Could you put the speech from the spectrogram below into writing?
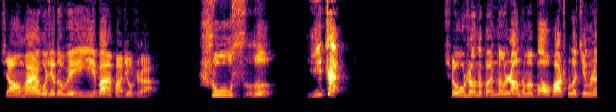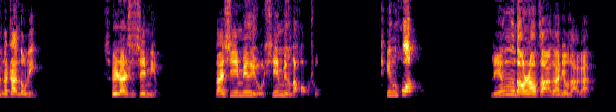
想迈过去的唯一办法就是殊死一战。求生的本能让他们爆发出了惊人的战斗力。虽然是新兵，但新兵有新兵的好处，听话，领导让咋干就咋干，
